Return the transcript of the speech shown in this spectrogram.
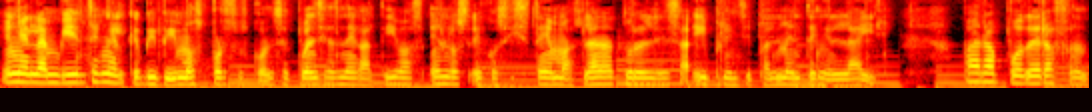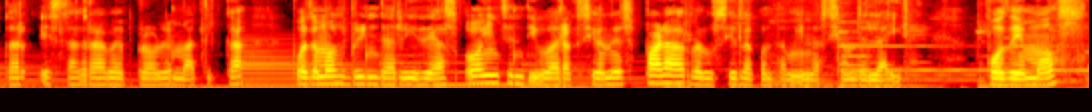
en el ambiente en el que vivimos por sus consecuencias negativas en los ecosistemas, la naturaleza y principalmente en el aire. Para poder afrontar esta grave problemática, podemos brindar ideas o incentivar acciones para reducir la contaminación del aire. Podemos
